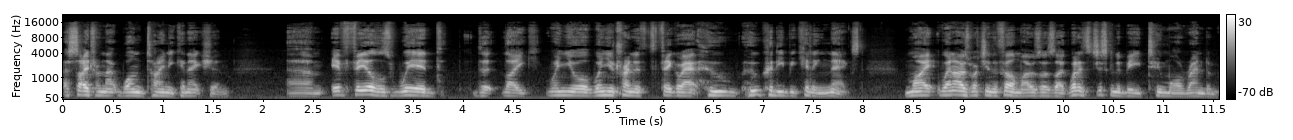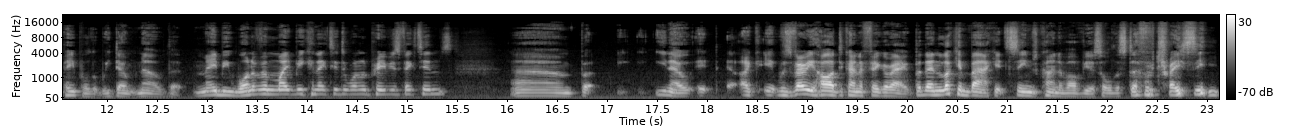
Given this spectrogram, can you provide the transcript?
aside from that one tiny connection, um, it feels weird that like when you're when you're trying to figure out who who could he be killing next my when I was watching the film, I was, I was like, well, it's just going to be two more random people that we don't know. That maybe one of them might be connected to one of the previous victims, um, but you know, it like it was very hard to kind of figure out. But then looking back, it seems kind of obvious all the stuff with Tracy,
